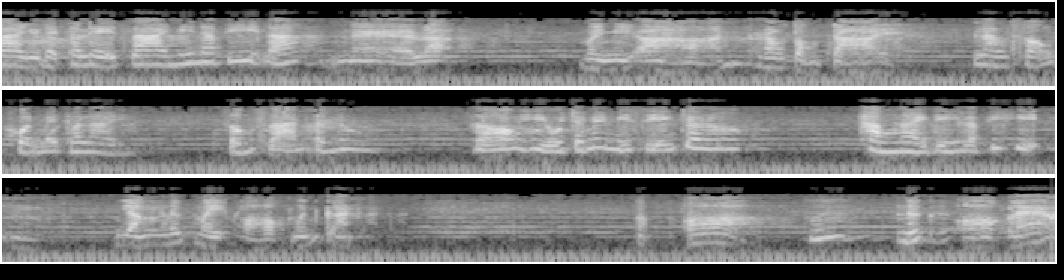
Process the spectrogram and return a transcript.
ตายอยู่ในทะเลทรายนี้นะพี่นะ แน่ละ ไม่มีอาหารเราต้องตาย เราสองคนไม่เท่าไหร่ สงสารแต่ลูก ร้องหิวจนไม่มีเสียงจะร้องทำไงดีล่ะพี่ ยังนึกไม่ออกเหมือนกันอ๋อหืมนึกออกแล้ว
